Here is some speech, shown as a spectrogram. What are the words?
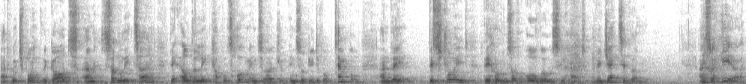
At which point the gods um, suddenly turned the elderly couple's home into a, into a beautiful temple and they destroyed the homes of all those who had rejected them. And so here,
